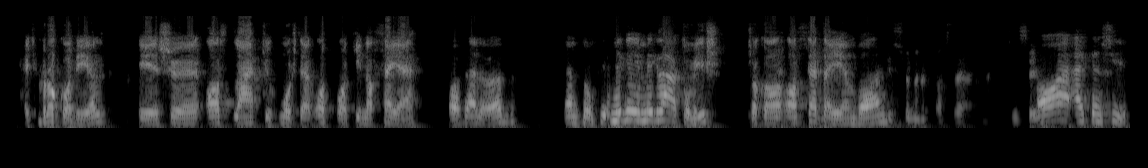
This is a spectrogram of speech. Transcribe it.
egy krokodil, és azt látjuk most, ott volt kint a feje az előbb. Nem tudom, még én még látom is, csak a, a tetején van. Oh, I can see.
